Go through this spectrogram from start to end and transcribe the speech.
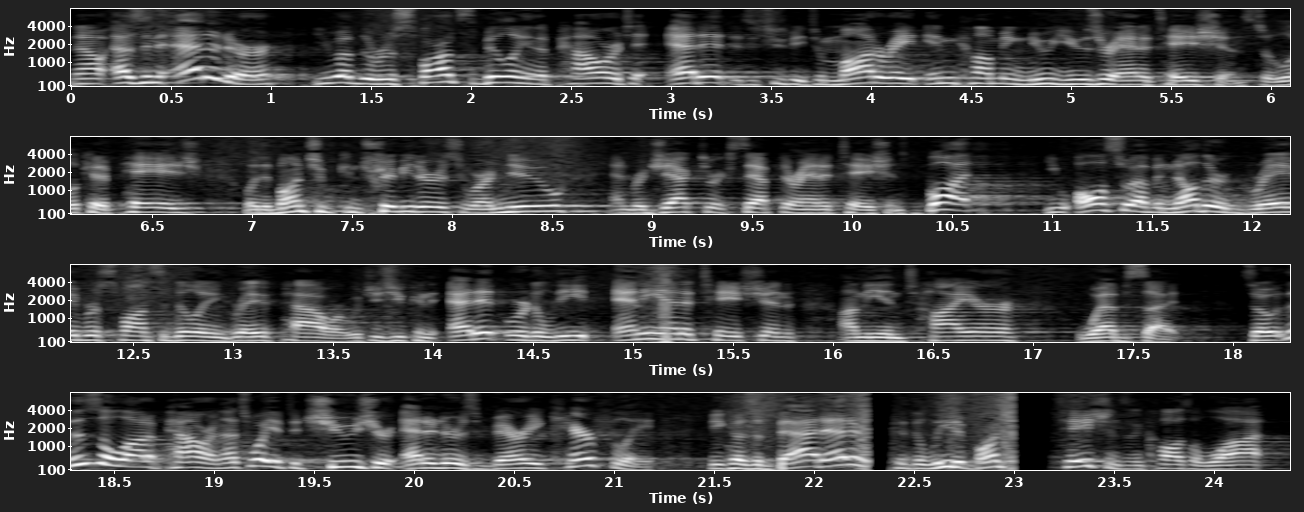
Now, as an editor, you have the responsibility and the power to edit, excuse me, to moderate incoming new user annotations, to look at a page with a bunch of contributors who are new and reject or accept their annotations. But you also have another grave responsibility and grave power, which is you can edit or delete any annotation on the entire website. So this is a lot of power, and that's why you have to choose your editors very carefully, because a bad editor could delete a bunch of annotations and cause a lot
